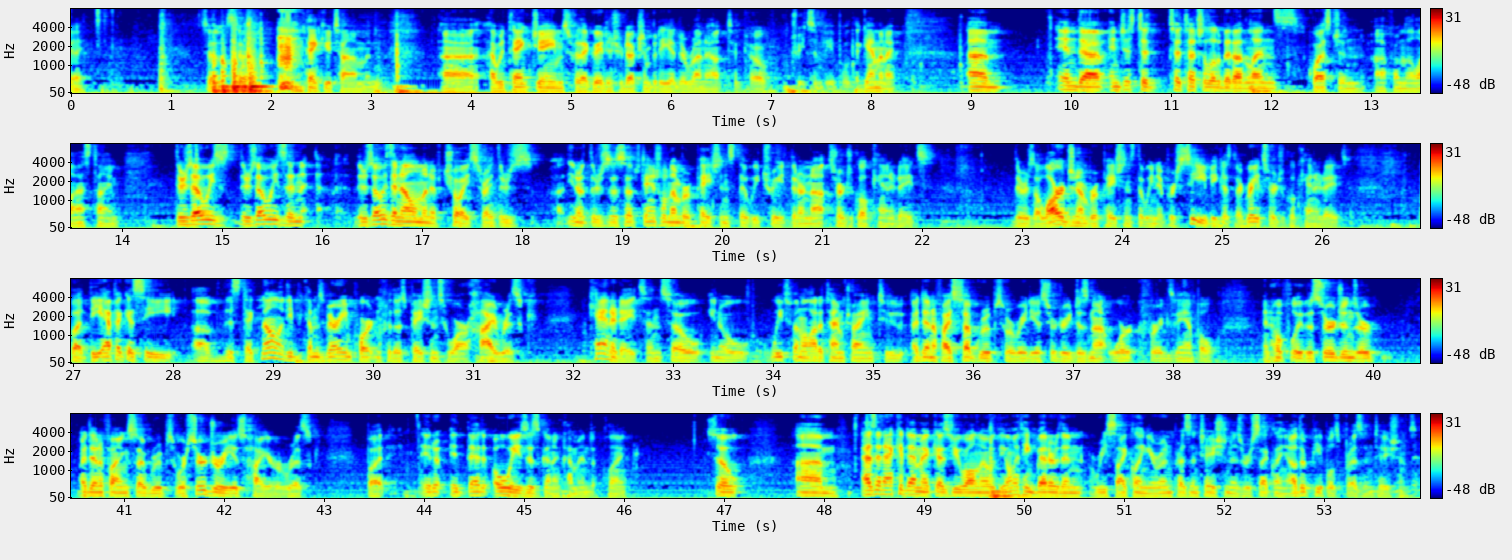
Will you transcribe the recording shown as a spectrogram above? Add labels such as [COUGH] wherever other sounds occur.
Okay. So, so [CLEARS THROAT] thank you, Tom. And uh, I would thank James for that great introduction, but he had to run out to go treat some people with the Gamma knife. Um, and, uh, and just to, to touch a little bit on Len's question uh, from the last time, there's always, there's, always an, there's always an element of choice, right? There's, you know, there's a substantial number of patients that we treat that are not surgical candidates. There's a large number of patients that we never see because they're great surgical candidates. But the efficacy of this technology becomes very important for those patients who are high risk candidates. And so, you know, we've spent a lot of time trying to identify subgroups where radiosurgery does not work, for example, and hopefully the surgeons are identifying subgroups where surgery is higher risk. But it, it, that always is going to come into play. So, um, as an academic, as you all know, the only thing better than recycling your own presentation is recycling other people's presentations.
